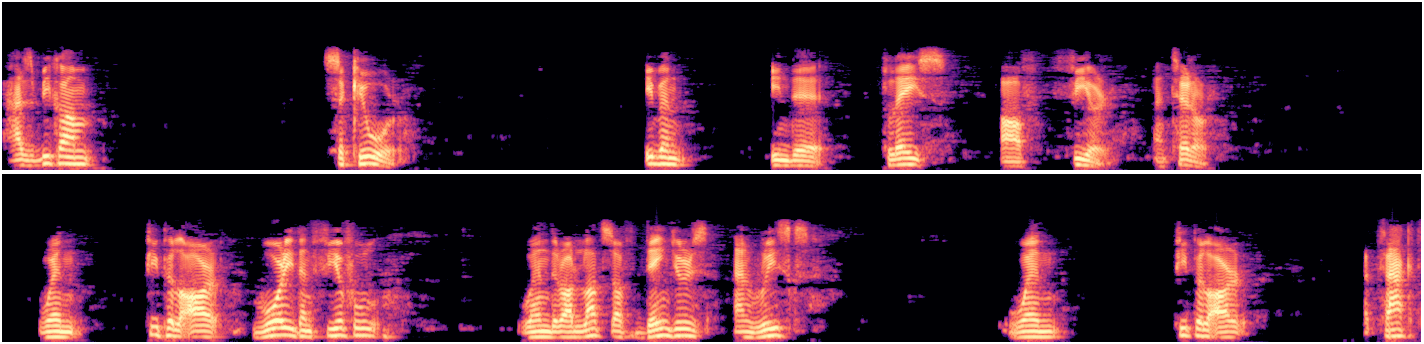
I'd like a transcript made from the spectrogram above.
has become secure even in the place of fear and terror. When people are worried and fearful, when there are lots of dangers and risks, when people are attacked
